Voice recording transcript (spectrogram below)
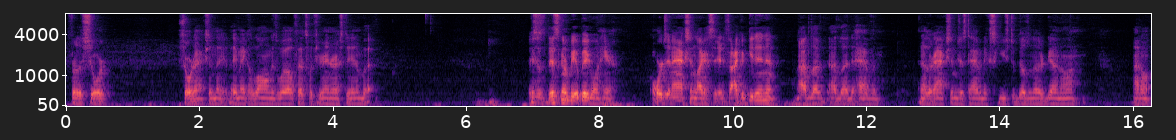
for the short short action. They, they make a long as well if that's what you're interested in, but this is this is going to be a big one here. Origin action, like I said, if I could get in it, I'd love I'd love to have an, another action just to have an excuse to build another gun on. I don't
